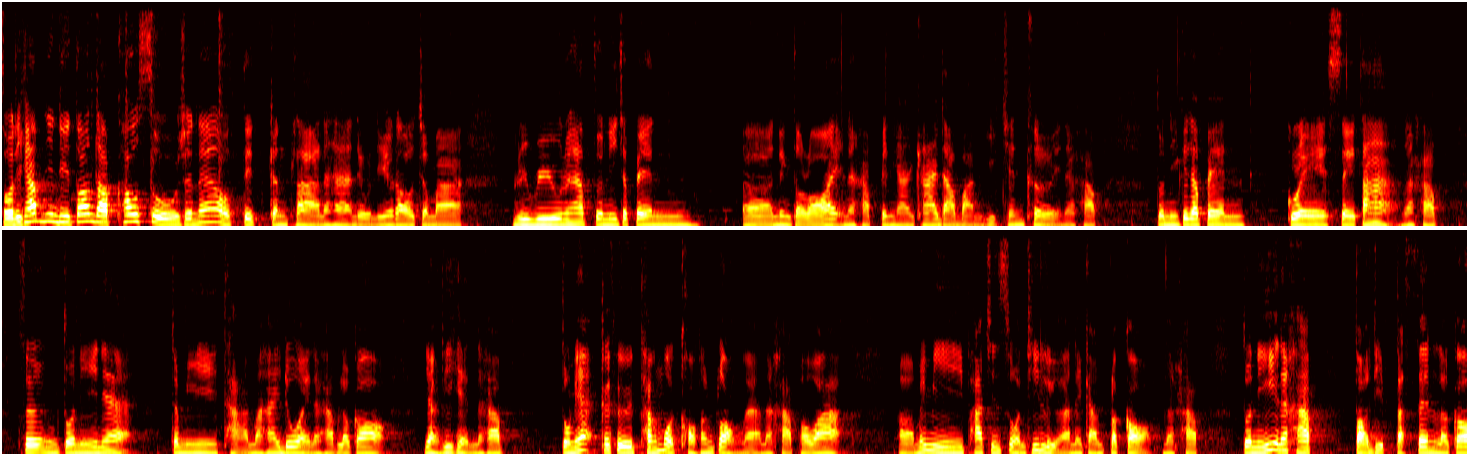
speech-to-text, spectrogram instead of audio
สวัสดีครับ ยินดีต้อนรับเข้าสู่ช anel ติดกันพลานะฮะ เดี๋ยววันนี้เราจะมารีวิวนะครับ ตัวนี้จะเป็นหนึ่งต่อร้อยนะครับ เป็นงานค่ายดาบันอีกเช่นเคยนะครับ ตัวนี้ก็จะเป็น Grey Zeta นะครับ ซึ่งตัวนี้เนี่ยจะมีฐานมาให้ด้วยนะครับ แล้วก็อย่างที่เห็นนะครับ ตรงนี้ก็คือทั้งหมดของทั้งกล่องแล้วนะครับ เพราะว่าไม่มี part ชิ้นส่วนที่เหลือในการประกอบนะครับ ตัวนี้นะครับ ต่อดิบตัดเส้นแล้วก็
